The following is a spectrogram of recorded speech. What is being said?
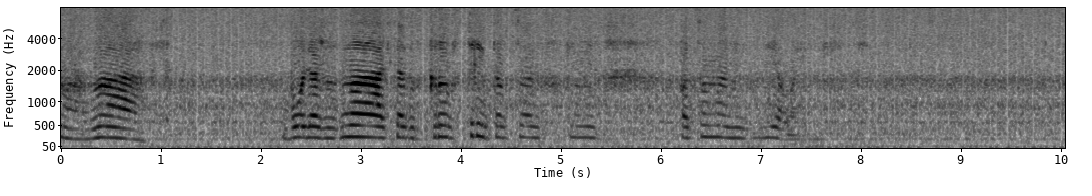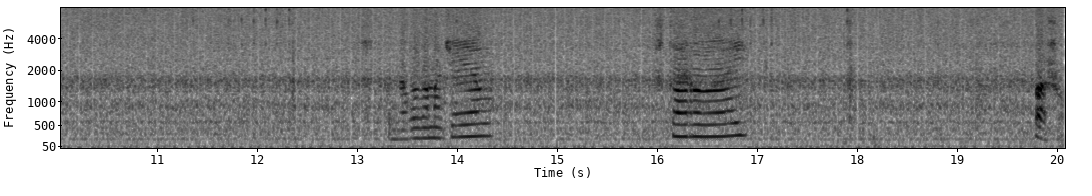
А, На. Будешь знать, как с кровстриптовцами пацанами сделать. Одного замочил. Второй. Пошел.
